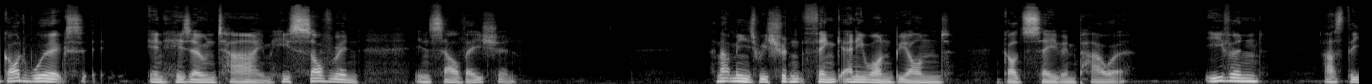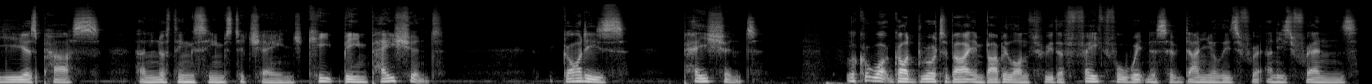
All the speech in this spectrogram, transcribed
God works in his own time, he's sovereign in salvation. And that means we shouldn't think anyone beyond God's saving power. Even as the years pass and nothing seems to change, keep being patient. God is patient. Look at what God brought about in Babylon through the faithful witness of Daniel and his friends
